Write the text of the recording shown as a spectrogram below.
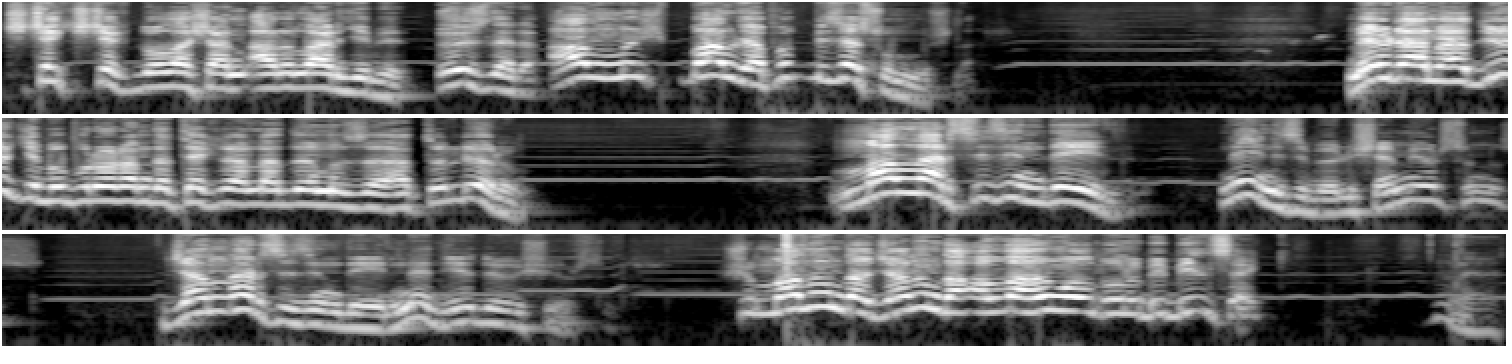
çiçek çiçek dolaşan arılar gibi özleri almış, bal yapıp bize sunmuşlar. Mevlana diyor ki bu programda tekrarladığımızı hatırlıyorum. Mallar sizin değil. Neyinizi bölüşemiyorsunuz? Canlar sizin değil. Ne diye dövüşüyorsunuz? Şu malın da canın da Allah'ın olduğunu bir bilsek. Evet.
